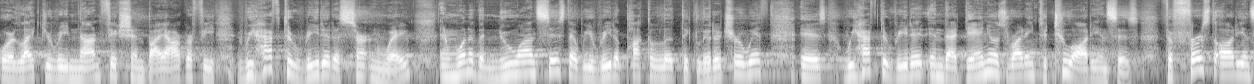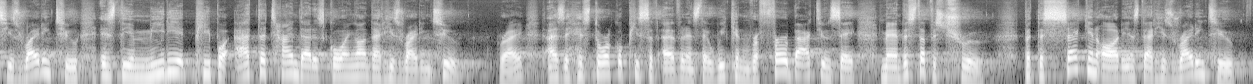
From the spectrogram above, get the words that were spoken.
or like you read nonfiction biography, we have to read it a certain certain way. And one of the nuances that we read apocalyptic literature with is we have to read it in that Daniel is writing to two audiences. The first audience he's writing to is the immediate people at the time that is going on that he's writing to right? As a historical piece of evidence that we can refer back to and say, man, this stuff is true. But the second audience that he's writing to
